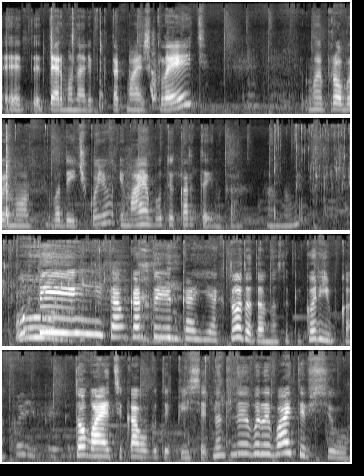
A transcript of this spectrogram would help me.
Е, Термоналіпки. Так маєш клеїть. Ми пробуємо водичкою і має бути картинка. А ну. Ух ти! Там картинка є. Хто то там у нас такий? Корівка. То має цікаво бути пісять. Ну не виливайте всю.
